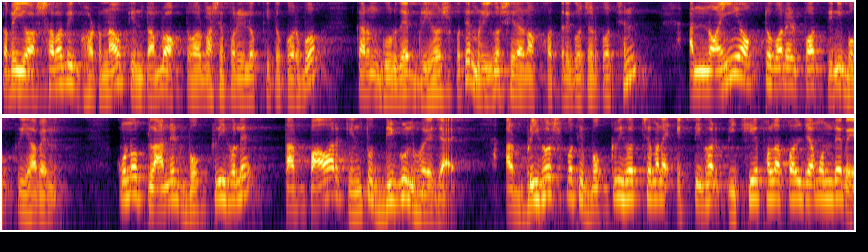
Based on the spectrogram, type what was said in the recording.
তবে এই অস্বাভাবিক ঘটনাও কিন্তু আমরা অক্টোবর মাসে পরিলক্ষিত করব, কারণ গুরুদেব বৃহস্পতি মৃগশিরা নক্ষত্রে গোচর করছেন, আর নয়ই অক্টোবরের পর তিনি বক্রি হবেন। কোনো প্ল্যানেট বক্রি হলে তার পাওয়ার কিন্তু দ্বিগুণ হয়ে যায়, আর বৃহস্পতি বক্রি হচ্ছে মানে একটি ঘর পিছিয়ে ফলাফল যেমন দেবে,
